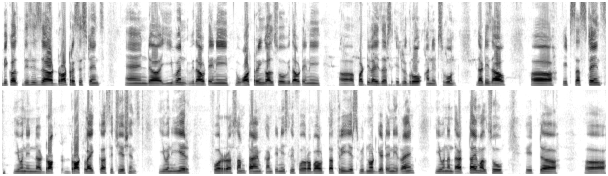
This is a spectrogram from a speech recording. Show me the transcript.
because this is uh, drought resistance and uh, even without any watering also without any fertilizers it will grow on its own. That is how it sustains even in drought drought like situations even here for uh, some time continuously for about uh, 3 years we did not get any rain. Even on that time also it uh, uh,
